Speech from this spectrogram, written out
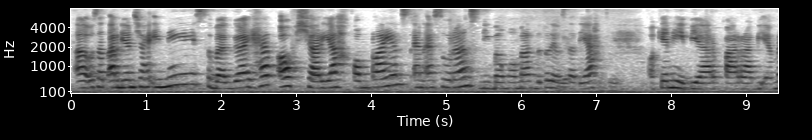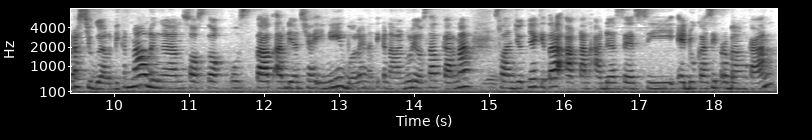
Uh, Ustadz Ardian Syah ini sebagai Head of Syariah Compliance and Assurance di Bank Muamalat, betul ya Ustadz ya? Oke nih, biar para BMers juga lebih kenal dengan sosok Ustadz Ardian Syah ini, boleh nanti kenalan dulu ya Ustadz, karena selanjutnya kita akan ada sesi edukasi perbankan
